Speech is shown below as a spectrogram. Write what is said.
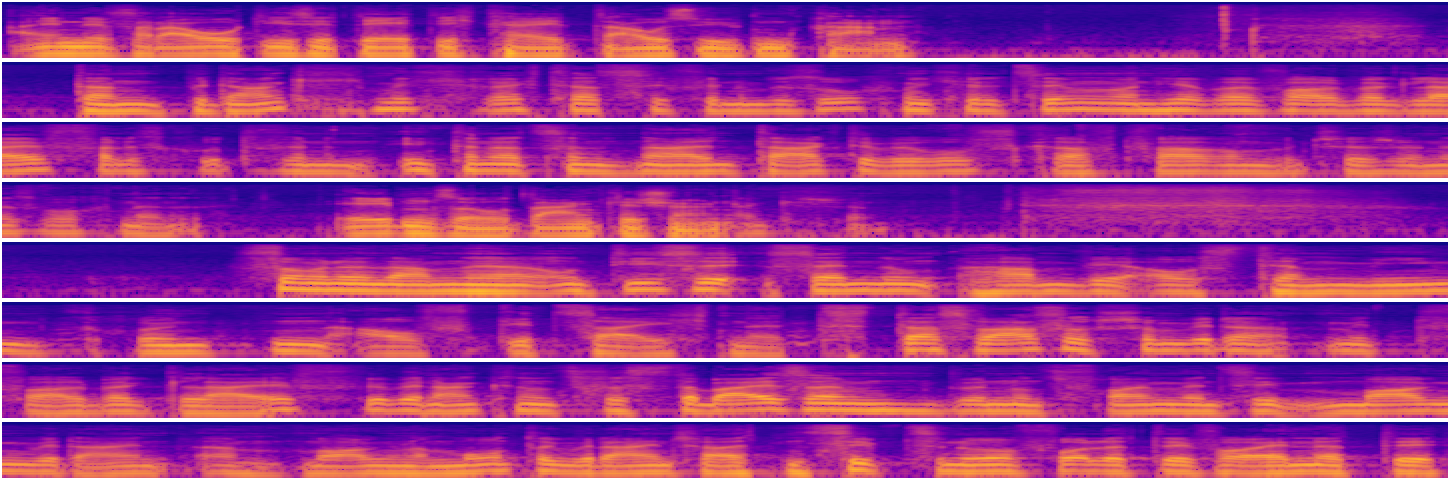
eine Frau diese Tätigkeit ausüben kann. Dann bedanke ich mich recht herzlich für den Besuch. Michael Zimmermann hier bei Vorarlberg Live. Alles Gute für den Internationalen Tag der Berufskraftfahrer und wünsche ein schönes Wochenende. Ebenso, Dankeschön. Dankeschön. So, meine Damen und Herren, und diese Sendung haben wir aus Termingründen aufgezeichnet. Das war es auch schon wieder mit Vorarlberg Live. Wir bedanken uns fürs Dabeisein, würden uns freuen, wenn Sie morgen wieder ein, äh, morgen am Montag wieder einschalten, 17 Uhr, voller TV, NRT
